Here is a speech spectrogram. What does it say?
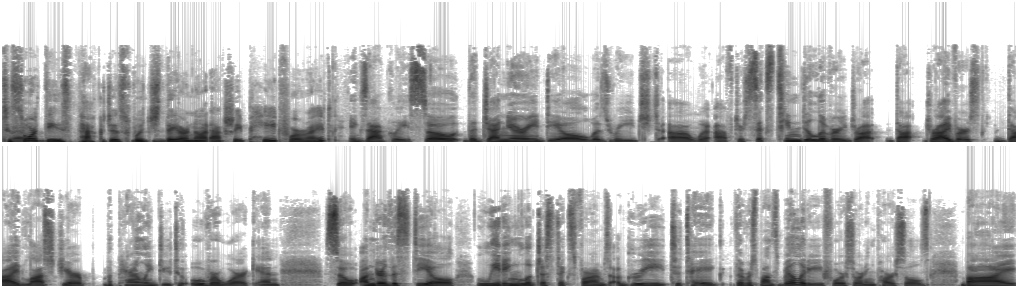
to sort these packages, which they are not actually paid for, right? Exactly. So the January deal was reached uh, after 16 delivery dri- di- drivers died last year, apparently due to overwork. And so under this deal, leading logistics firms agreed to take the responsibility for sorting parcels by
